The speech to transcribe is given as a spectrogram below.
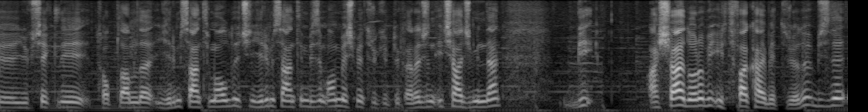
e, yüksekliği toplamda 20 santim olduğu için 20 santim bizim 15 metreküplük aracın iç hacminden bir aşağıya doğru bir irtifa kaybettiriyordu. Biz de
